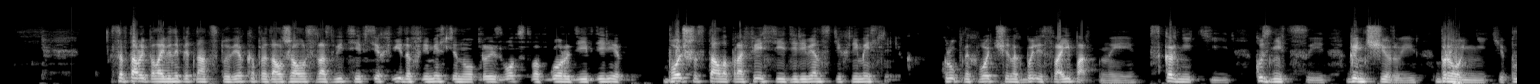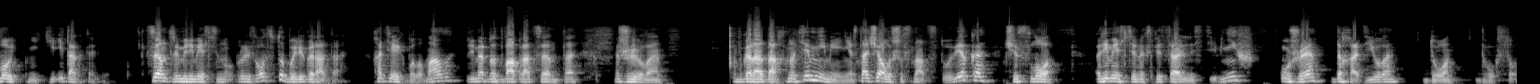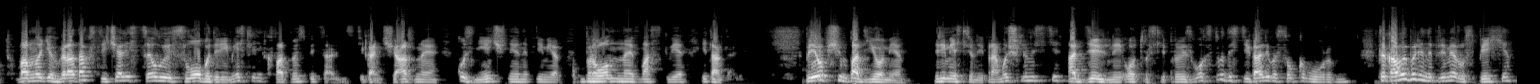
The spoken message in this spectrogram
Со второй половины 15 века продолжалось развитие всех видов ремесленного производства в городе и в деревне. Больше стало профессии деревенских ремесленников. В крупных вотчинах были свои портные, скорняки, кузнецы, гончары, бронники, плотники и так далее. Центрами ремесленного производства были города. Хотя их было мало, примерно 2% жило в городах, но тем не менее, с начала 16 века число ремесленных специальностей в них уже доходило до 200. Во многих городах встречались целые слободы ремесленников одной специальности. Гончарная, кузнечная, например, бронная в Москве и так далее. При общем подъеме ремесленной промышленности отдельные отрасли производства достигали высокого уровня. Таковы были, например, успехи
